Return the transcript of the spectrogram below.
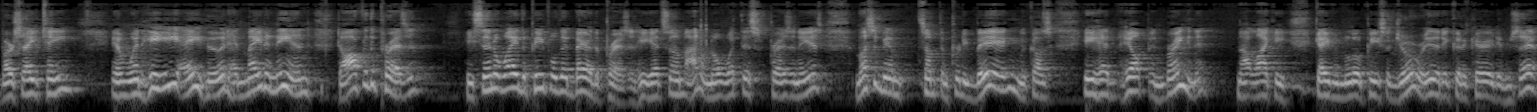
Verse 18 And when he, Ehud, had made an end to offer the present, he sent away the people that bear the present. He had some, I don't know what this present is. Must have been something pretty big because he had help in bringing it. Not like he gave him a little piece of jewelry that he could have carried himself.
